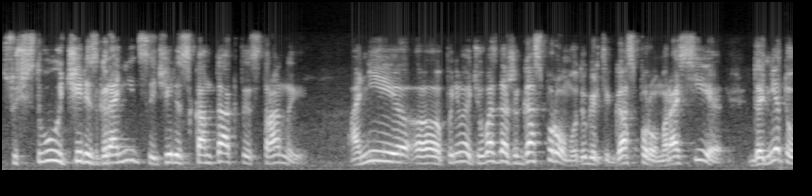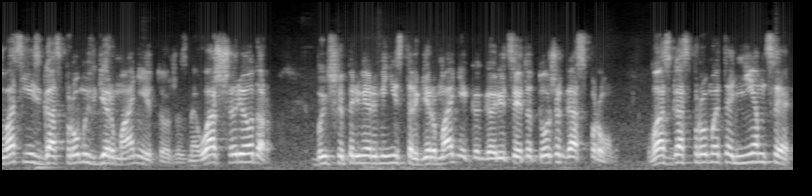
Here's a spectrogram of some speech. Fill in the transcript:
существуют через границы, через контакты страны. Они, э, понимаете, у вас даже «Газпром», вот вы говорите «Газпром», Россия, да нет, у вас есть «Газпром» и в Германии тоже. У вас Шредер, бывший премьер-министр Германии, как говорится, это тоже «Газпром». У вас «Газпром» это немцы,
